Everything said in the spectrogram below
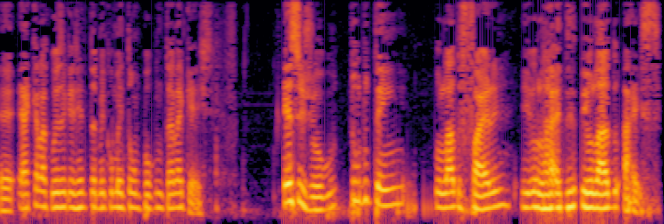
é, é aquela coisa que a gente também comentou um pouco no telecast esse jogo, tudo tem o lado Fire e o lado, e o lado Ice.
